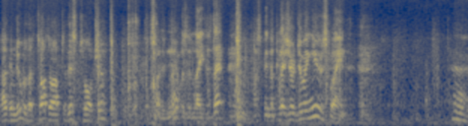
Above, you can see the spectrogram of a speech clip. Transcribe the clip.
I can do with a tot after this torture. Oh, I didn't know it was as late as that. Must be the pleasure of doing you, Swain. Ah.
